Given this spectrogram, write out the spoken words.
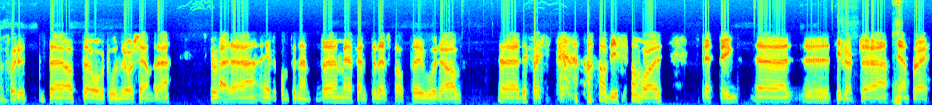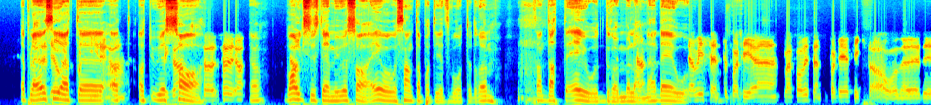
Mhm. forutse at over 200 år senere skulle være hele kontinentet med 50 delstater, hvorav eh, de fleste av de som var spredtbygd, eh, eh, tilhørte én fløy. Jeg pleier å si at, at, at USA? Så, så, ja, Valgsystemet i USA er jo Senterpartiets våte drøm. Sånn, Dette er jo drømmelandet. Det er jo Ja, hvis Senterpartiet, i hvert fall hvis Senterpartiet fikk da alle de, de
